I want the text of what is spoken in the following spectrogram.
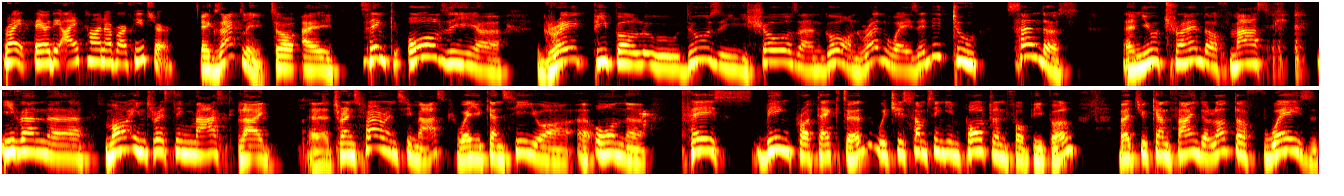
Right. They're the icon of our future. Exactly. So I think all the uh, great people who do the shows and go on runways, they need to send us a new trend of mask, even uh, more interesting mask like uh, transparency mask, where you can see your uh, own uh, face being protected, which is something important for people. But you can find a lot of ways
